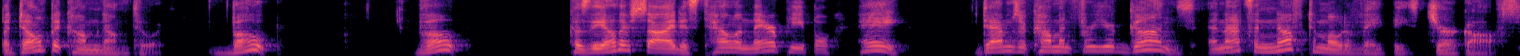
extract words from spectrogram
But don't become numb to it. Vote. Vote. Because the other side is telling their people, hey, Dems are coming for your guns. And that's enough to motivate these jerk offs,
